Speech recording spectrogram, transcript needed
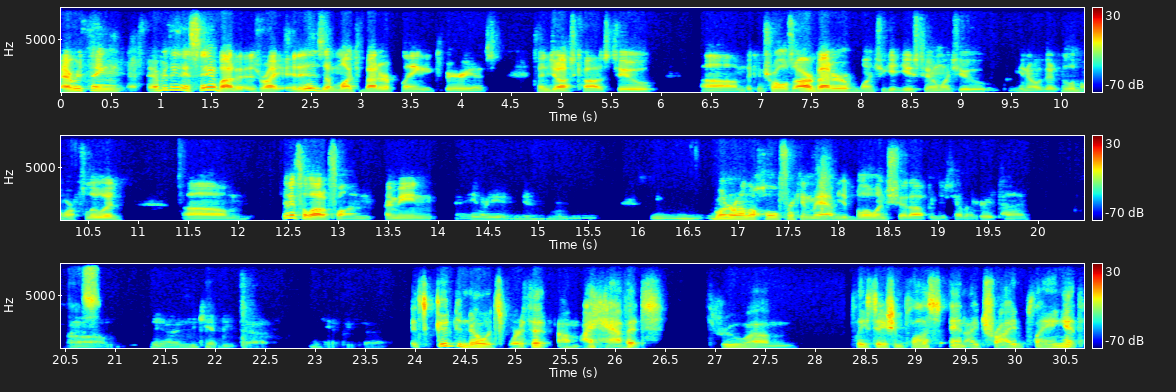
everything everything they say about it is right. It is a much better playing experience than Just Cause 2. Um, the controls are better once you get used to them. Once you, you know, they're a little bit more fluid, um, and it's a lot of fun. I mean, you know, you, you, you run around the whole freaking map, you're blowing shit up and just having a great time. Nice. Um, yeah, you can't beat that. You can't beat that. It's good to know it's worth it. Um, I have it through um, PlayStation Plus, and I tried playing it,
